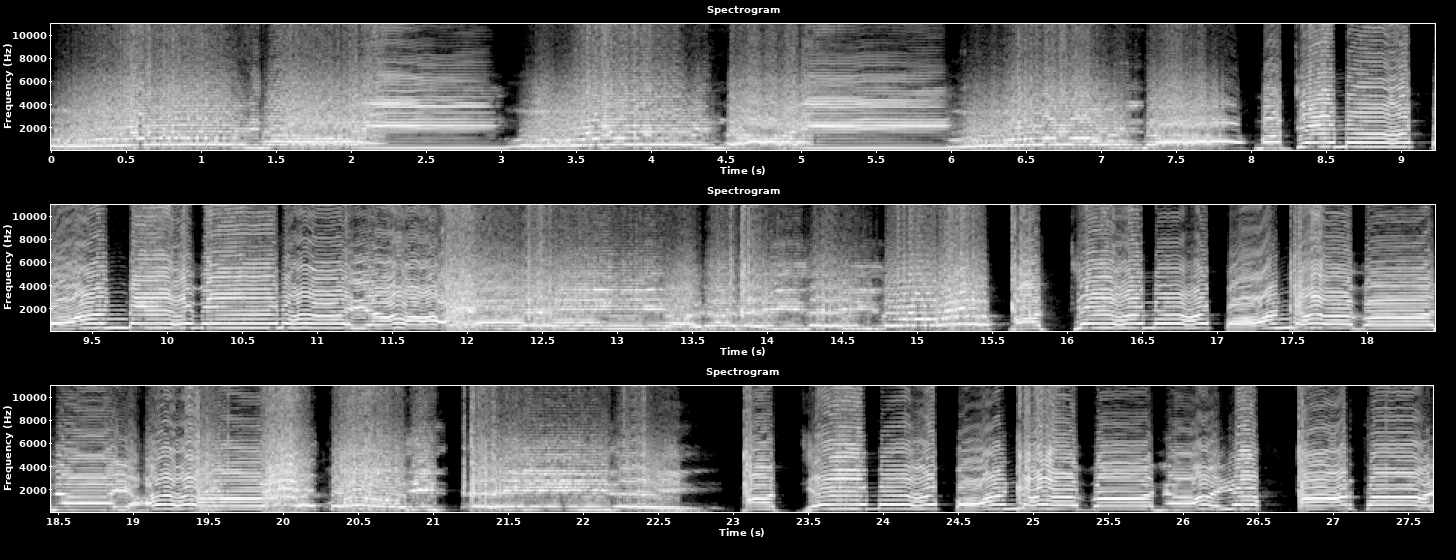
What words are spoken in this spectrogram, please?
ഗോവിന്ദ ഹരി പാണ്ഡവനായ മധ്യമ പാണ്ഡവനായ മധ്യമ പാണ്ഡവനായ പാർത്ഥാനുസാരഥിയായി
